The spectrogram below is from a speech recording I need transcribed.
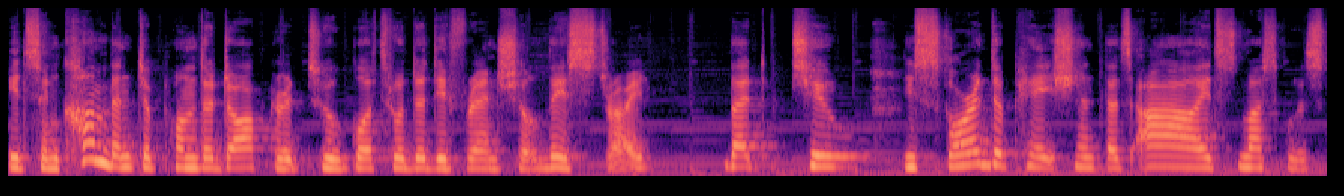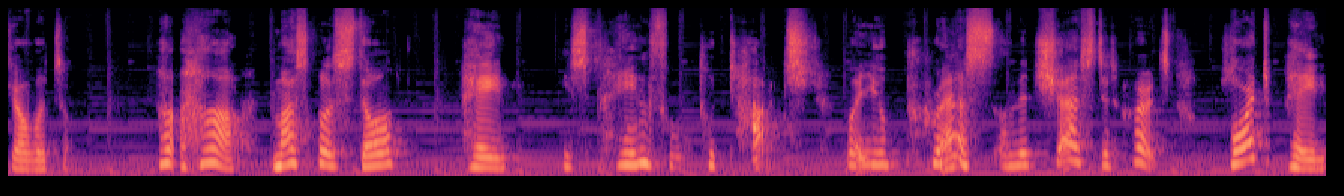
it's incumbent upon the doctor to go through the differential list, right? But to discard the patient that's, ah, it's musculoskeletal. Uh-huh. Musculoskeletal pain is painful to touch. When you press on the chest, it hurts. Heart pain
